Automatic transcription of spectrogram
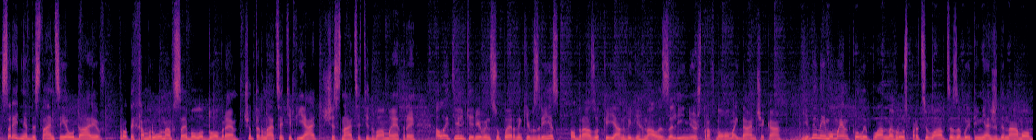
Середня дистанція ударів проти Хамруна все було добре: 14,5, 16,2 метри. Але тільки рівень суперників зріс, одразу киян відігнали за лінію штрафного майданчика. Єдиний момент, коли план на гру спрацював, це забитий м'яч Динамо.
